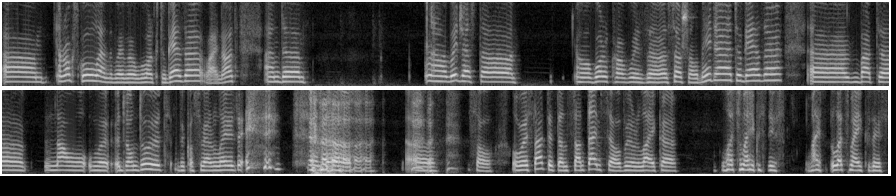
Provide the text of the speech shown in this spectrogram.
a rock school and we will work together. Why not? And um, we just. Uh, work with uh, social media together, uh, but now we don't do it because we are lazy. and, uh, uh, so we started, and sometimes uh, we're like, uh, let's make this. Let's let's make this,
